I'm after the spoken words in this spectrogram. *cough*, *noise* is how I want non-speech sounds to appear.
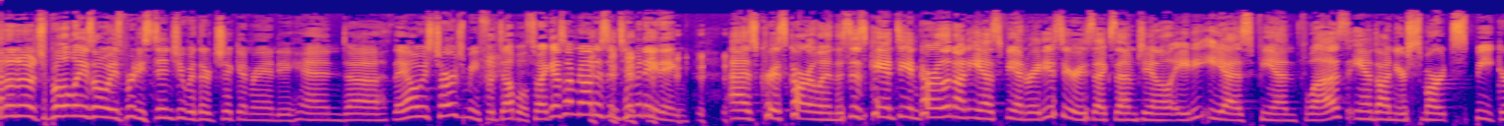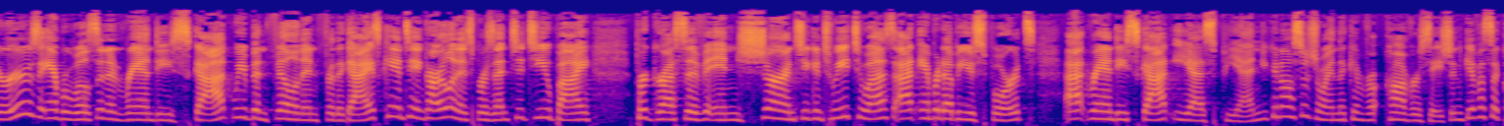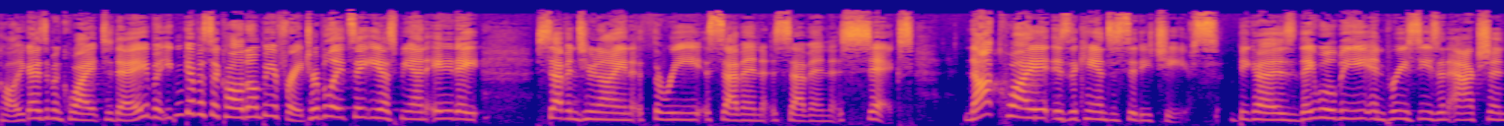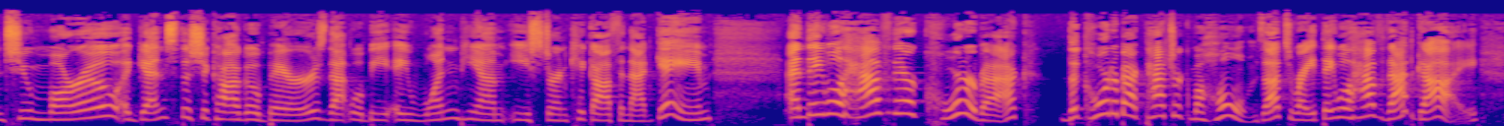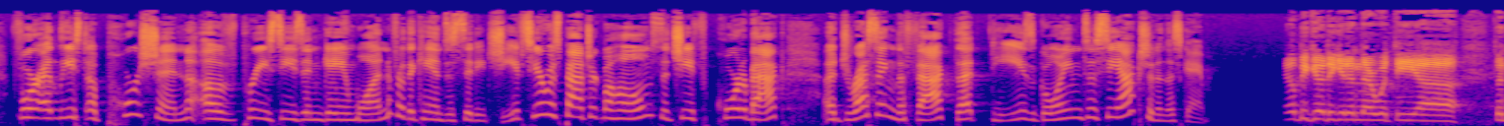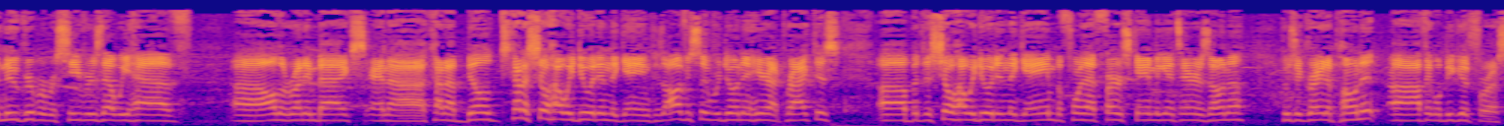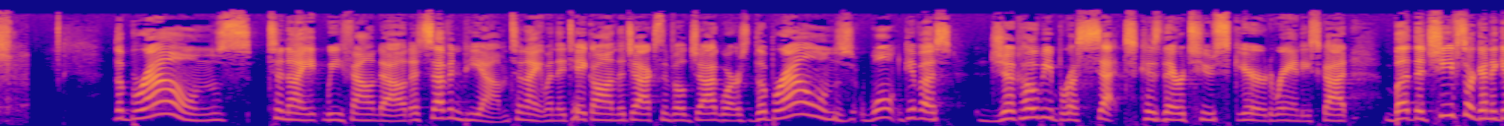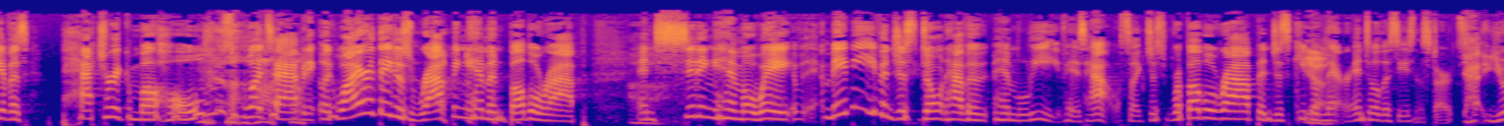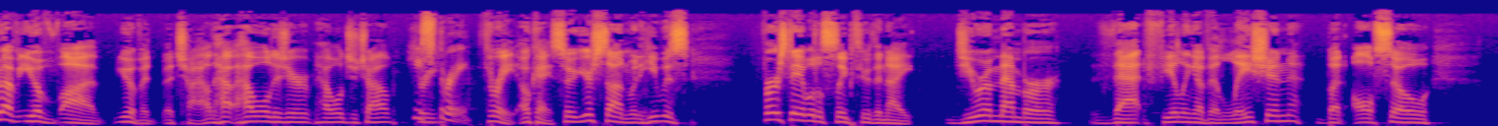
I don't know. Chipotle is always pretty stingy with their chicken, Randy, and uh, they always charge me for double. So I guess I'm not as *laughs* intimidating as Chris Carlin. This is Canty and Carlin on ESPN Radio, Sirius XM Channel 80, ESPN Plus, and on your smart speakers. Amber Wilson and Randy Scott. We've been filling in for the guys. Canty and Carlin is presented to you by Progressive Insurance. You can tweet to us at Amber W Sports at Randy Scott ESPN. You can also join the conversation. Give us a call. You guys have been quiet today, but you can give us a call. Don't be afraid. Triple eight say ESPN eight eight eight. 729 3776. Not quiet is the Kansas City Chiefs because they will be in preseason action tomorrow against the Chicago Bears. That will be a 1 p.m. Eastern kickoff in that game. And they will have their quarterback, the quarterback Patrick Mahomes. That's right. They will have that guy for at least a portion of preseason game one for the Kansas City Chiefs. Here was Patrick Mahomes, the chief quarterback, addressing the fact that he's going to see action in this game. It'll be good to get in there with the uh, the new group of receivers that we have. Uh, all the running backs and uh, kind of build, kind of show how we do it in the game. Because obviously we're doing it here at practice, uh, but to show how we do it in the game before that first game against Arizona, who's a great opponent, uh, I think will be good for us. The Browns tonight, we found out at 7 p.m. tonight when they take on the Jacksonville Jaguars, the Browns won't give us Jacoby Brissett because they're too scared, Randy Scott. But the Chiefs are going to give us Patrick Mahomes. What's *laughs* happening? Like, why aren't they just wrapping him in bubble wrap and sitting him away. Maybe even just don't have a, him leave his house. Like just bubble wrap and just keep yeah. him there until the season starts. You have you have uh, you have a, a, child. How, how old is your how old is your child? He's three. Three. Okay, so your son when he was first able to sleep through the night, do you remember that feeling of elation, but also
